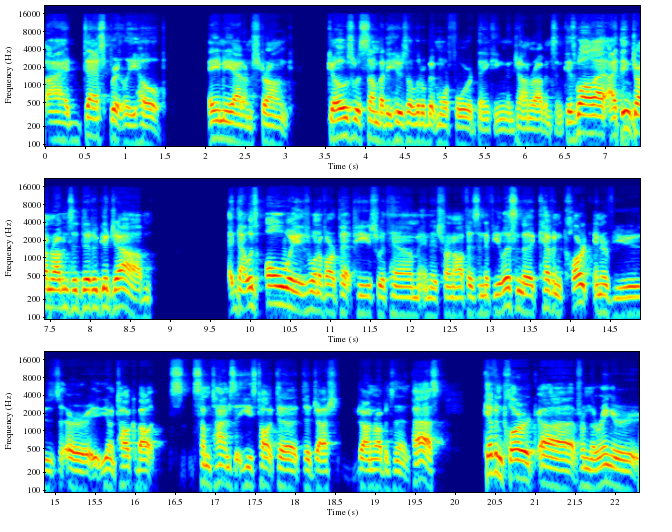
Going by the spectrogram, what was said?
I desperately hope Amy Adams Strunk goes with somebody who's a little bit more forward thinking than Jon Robinson. Because while I, I, think Jon Robinson did a good job, that was always one of our pet peeves with him and his front office. And if you listen to Kevin Clark interviews or you know talk about sometimes that he's talked to to Josh Jon Robinson in the past, Kevin Clark uh, from the Ringer,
